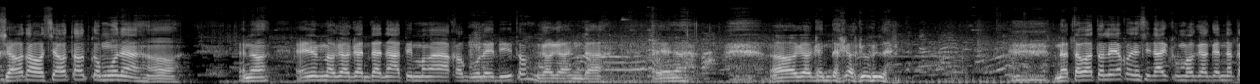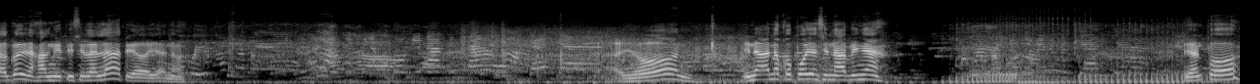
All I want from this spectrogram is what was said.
Shout out, shout out ko muna. Oh. Ano? Ayun magaganda natin mga kagulay dito. Gaganda. Ayan na. Oh, gaganda kagulay. Natawa tuloy ako yung sinabi kong magaganda kagulay. Nakangiti sila lahat. Oh, yan oh. Ayun. Inaano ko po yung sinabi niya. Yan po.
